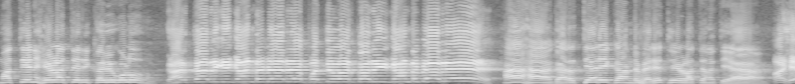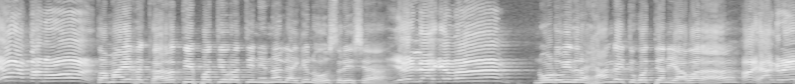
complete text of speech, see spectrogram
ಮತ್ತೇನ್ ಹೇಳತ್ತೇರಿ ಕವಿಗಳು? ಗಾರ್ತಾರಿಗೆ ಗಂಡ ಬ್ಯಾರೆ ಪತಿವಾರ್ತಾರಿಗೆ ಗಂಡ ಬ್ಯಾರೆ. ಹಾ ಹಾ ಗರತ್ಯಾರಿ ಗಂಡ ಬೇರೆ ಅಂತ ಹೇಳತ್ತೇನತ್ಯ ಆ, ಹೇಳತ್ತಾನು. ತಮ್ಮ ಇದು ಗರತಿ ಪತಿವ್ರತಿ ನಿನ್ನಲ್ಲಿ ಆಗಿಲ್ಲ ಸುರೇಶ? ಎಲ್ಲಿ ಆಗ್ಯದ? ನೋಡು ಇದ್ರ ಹೆಂಗೈತಿ ಗೊತ್ತೇನ ಯಾವಾರ ಹಾ ಹೆಂಗ್ರಿ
